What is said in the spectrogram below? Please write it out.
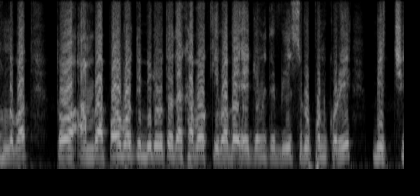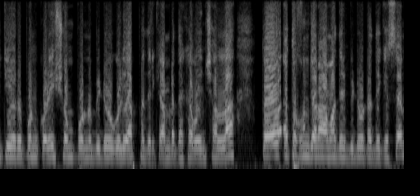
ধন্যবাদ। তো আমরা পরবর্তী ভিডিওতে দেখাবো কীভাবে এই জমিতে বীজ রোপণ করি, বীজ ছিটিয়ে রোপণ করি, সম্পূর্ণ ভিডিওগুলি আপনাদেরকে আমরা দেখাবো ইনশাল্লাহ তো এতক্ষণ যারা আমাদের ভিডিওটা দেখেছেন,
